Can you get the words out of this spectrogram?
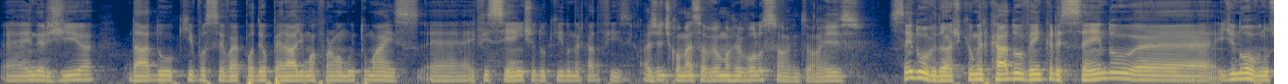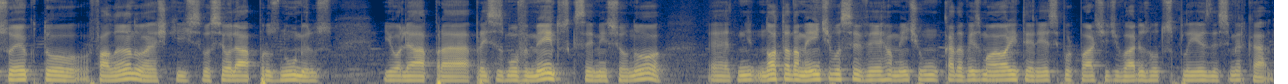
é, energia, dado que você vai poder operar de uma forma muito mais é, eficiente do que no mercado físico. A gente começa a ver uma revolução, então, é isso? Sem dúvida, acho que o mercado vem crescendo é, e, de novo, não sou eu que estou falando, acho que se você olhar para os números e olhar para esses movimentos que você mencionou, é, notadamente você vê realmente um cada vez maior interesse por parte de vários outros players desse mercado.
